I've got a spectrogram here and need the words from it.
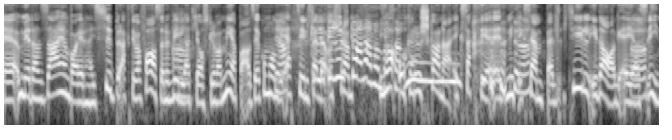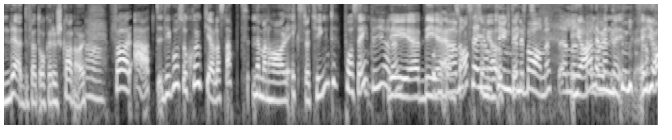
Eh, medan Zion var i den här superaktiva fasen och ville att jag skulle vara med på allt. Så jag kommer ihåg Ja. vid ett tillfälle. Kan åka rutschkana? Man bara Ja, åka rutschkana. Exakt det är mitt exempel. Till idag är jag Ja. svinrädd för att åka rutschkanor. För att det går så sjukt jävla snabbt när man har extra tyngd på sig. Det gör det. är, det och vi är en sak som jag har tyngden upptäckt. i barnet. Eller Ja, nej, men, liksom. ja,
